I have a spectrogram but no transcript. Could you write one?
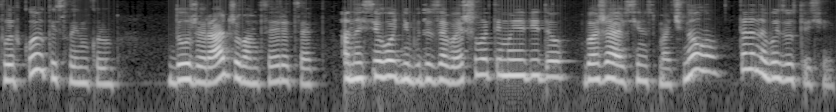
з легкою кислинкою. Дуже раджу вам цей рецепт. А на сьогодні буду завершувати моє відео. Бажаю всім смачного та до нових зустрічей!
